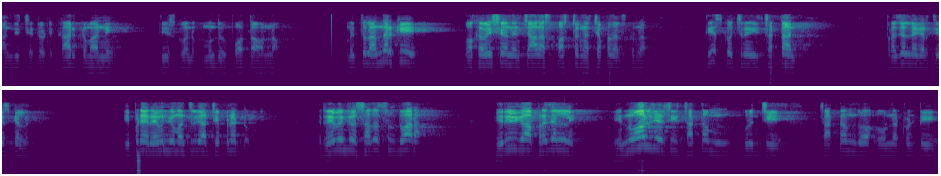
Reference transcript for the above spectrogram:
అందించేటువంటి కార్యక్రమాన్ని తీసుకొని ముందుకు పోతా ఉన్నాం. మిత్రులందరికీ ఒక విషయం నేను చాలా స్పష్టంగా చెప్పదలుచుకున్నాను. తీసుకొచ్చిన ఈ చట్టాన్ని ప్రజల దగ్గర తీసుకెళ్ళండి. ఇప్పుడే రెవెన్యూ మంత్రి గారు చెప్పినట్టు రెవెన్యూ సదస్సుల ద్వారా విరివిగా ప్రజల్ని ఇన్వాల్వ్ చేసి చట్టం గురించి చట్టంలో ఉన్నటువంటి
